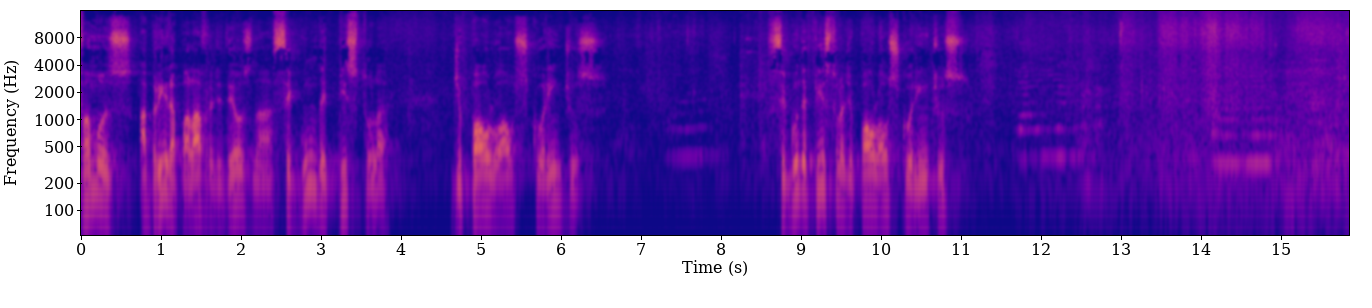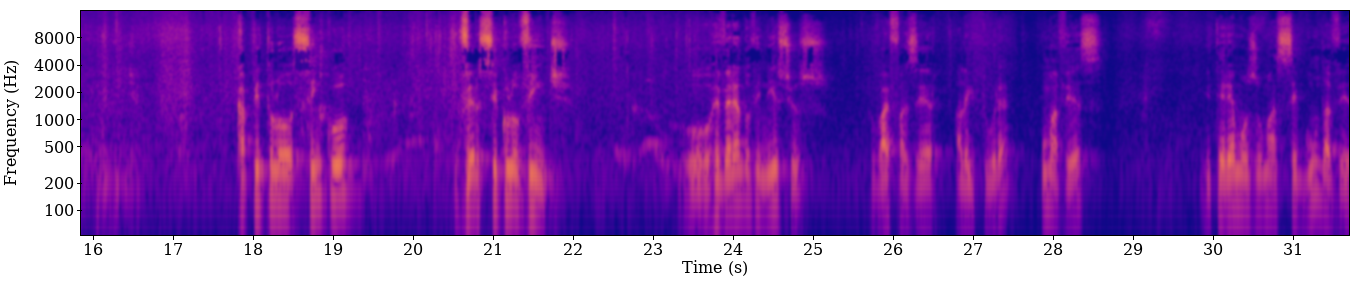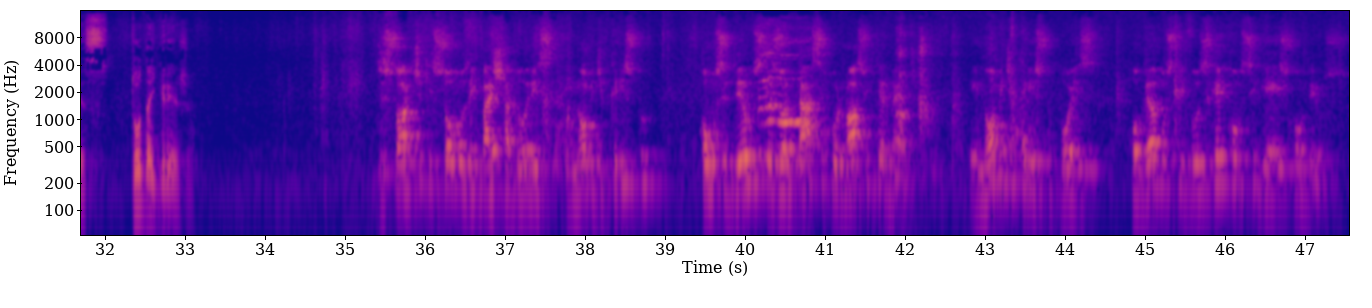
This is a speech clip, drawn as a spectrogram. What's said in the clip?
Vamos abrir a palavra de Deus na segunda epístola de Paulo aos Coríntios. Segunda epístola de Paulo aos Coríntios. Capítulo 5, versículo 20. O reverendo Vinícius vai fazer a leitura uma vez e teremos uma segunda vez, toda a igreja. De sorte que somos embaixadores em nome de Cristo, como se Deus exortasse por nosso intermédio. Em nome de Cristo, pois, rogamos que vos reconcilieis com Deus.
